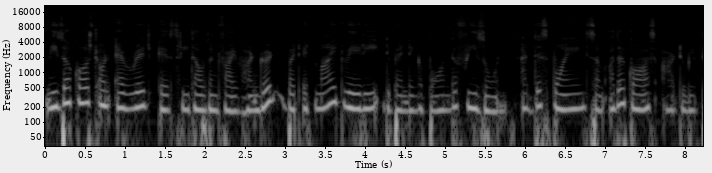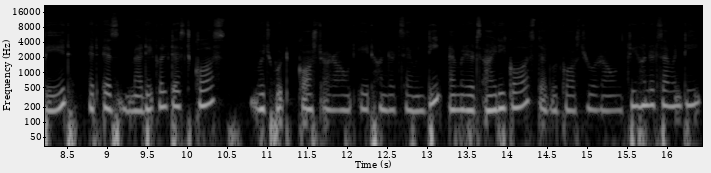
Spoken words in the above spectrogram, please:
Visa cost on average is 3500 but it might vary depending upon the free zone. At this point some other costs are to be paid. It is medical test costs which would cost around 870 emirates id cost that would cost you around 370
